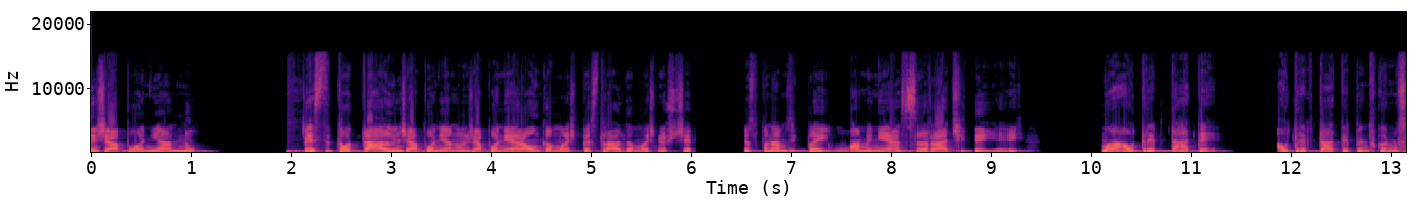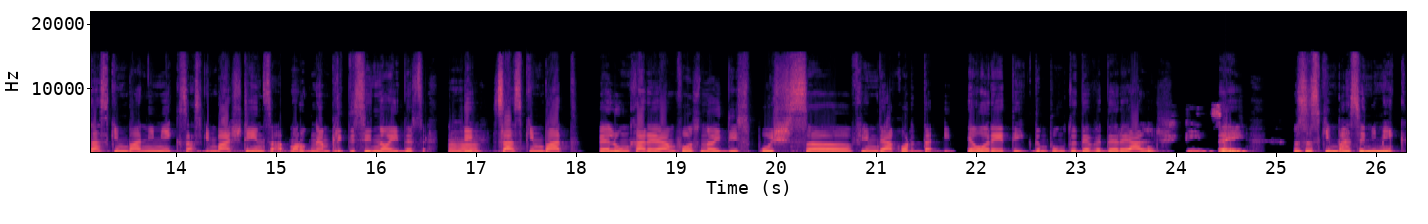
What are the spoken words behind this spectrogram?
În Japonia, nu. Peste tot, da, în Japonia nu. În Japonia erau încă măști pe stradă, măști nu știu ce. Și eu spuneam, zic, băi, oamenii ăia săraci de ei, mă, au dreptate. Au dreptate, pentru că nu s-a schimbat nimic. S-a schimbat știința. Mă rog, ne-am plictisit noi de Aha. Știi? S-a schimbat felul în care am fost noi dispuși să fim de acord. Dar teoretic, din punctul de vedere al științei, nu se schimbase nimic.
